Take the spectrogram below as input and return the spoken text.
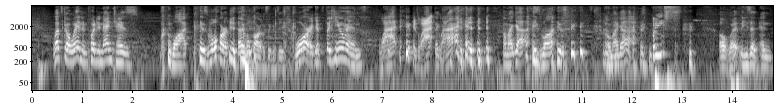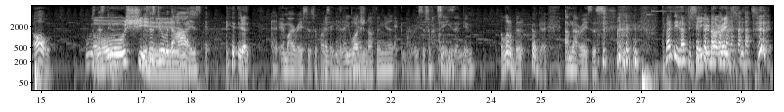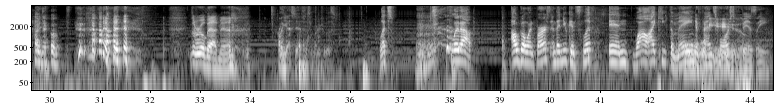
Let's go in and put an end to his what? His war. Uh, war looks like a. War against the humans. What? His what? Like what? oh my god, he's blind. oh my god. Peace. Oh what? He said, and oh, who's this Oh dude? Oh shit. Who's this dude with the eyes? Is- Yeah. Am I racist if I Have, say he's have Indian? you watched nothing yet? Am I racist if I say he's Indian? A little bit. Okay, I'm not racist. The fact that you have to say you're not racist I know. it's a real bad man. Oh yes, yes, yes, I'm ready for this. Let's split up. I'll go in first, and then you can slip in while I keep the main Oh, defense force yeah. busy.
